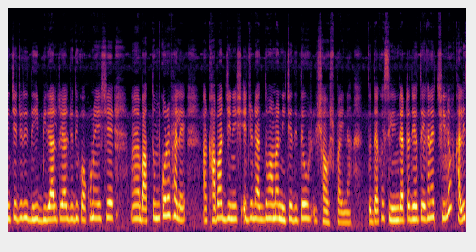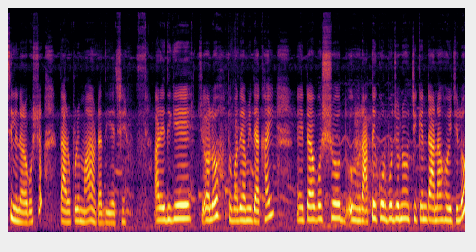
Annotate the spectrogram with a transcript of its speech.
নিচে যদি দিই, বিড়াল টিড়াল যদি কখনো এসে বাথরুম করে ফেলে আর খাবার জিনিস, এর জন্য একদম আমরা নিচে দিতেও সাহস পাই না। তো দেখো সিলিন্ডারটা যেহেতু এখানে ছিল, খালি সিলিন্ডার অবশ্য, তার উপরে মা ওটা দিয়েছে। আর এদিকে চলো তোমাদের আমি দেখাই। এটা অবশ্য রাতে করব জন্য চিকেনটা আনা হয়েছিল।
